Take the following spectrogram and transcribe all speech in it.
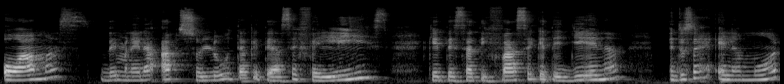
o amas de manera absoluta, que te hace feliz, que te satisface, que te llena. Entonces el amor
